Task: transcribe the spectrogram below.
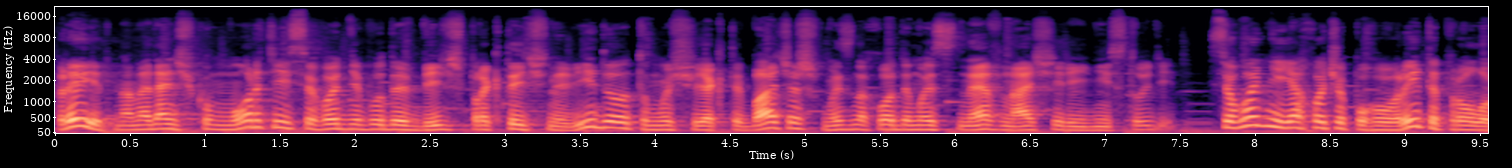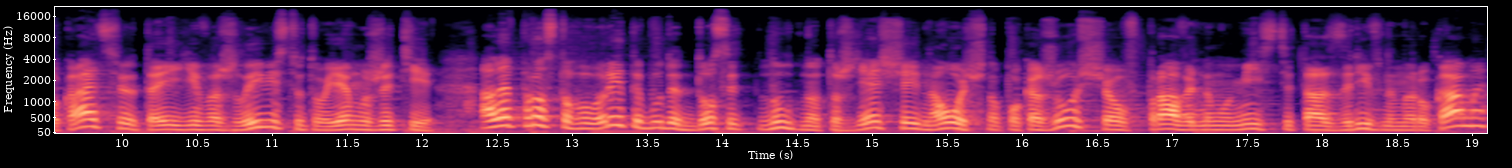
Привіт! На майданчику Морті сьогодні буде більш практичне відео, тому що, як ти бачиш, ми знаходимось не в нашій рідній студії. Сьогодні я хочу поговорити про локацію та її важливість у твоєму житті. Але просто говорити буде досить нудно, тож я ще й наочно покажу, що в правильному місці та з рівними руками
